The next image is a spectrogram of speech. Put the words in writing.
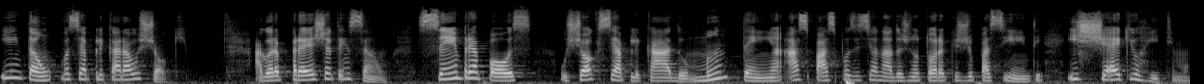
e então você aplicará o choque. Agora preste atenção: sempre após o choque ser aplicado, mantenha as pás posicionadas no tórax do paciente e cheque o ritmo.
